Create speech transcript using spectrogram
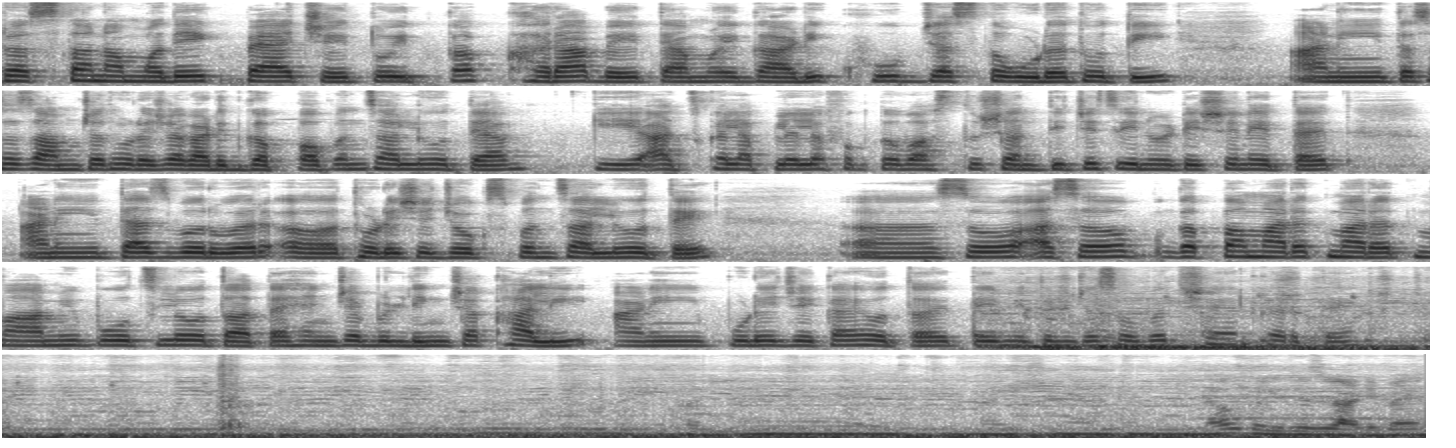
रस्ता ना मध्ये एक पॅच आहे तो इतका खराब आहे त्यामुळे गाडी खूप जास्त उडत होती. आणि तसंच आमच्या थोड्याशा गाडीत गप्पा पण चालू होत्या की आजकाल आपल्याला फक्त वास्तुशांतीचेच इन्व्हिटेशन येत आहेत आणि त्याचबरोबर थोडेसे जोक्स पण चालू होते. सो असं गप्पा मारत मारत मग आम्ही पोचलो होतो आता ह्यांच्या बिल्डिंगच्या खाली आणि पुढे जे काय होतं ते मी तुमच्यासोबत शेअर करते. गाडी बाहेर?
